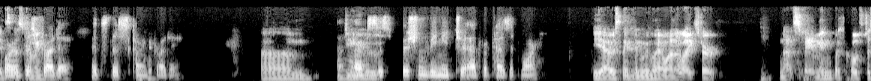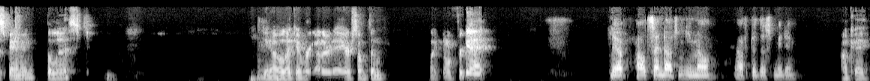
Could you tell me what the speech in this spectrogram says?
It's or this this, coming. Friday. It's this coming Okay. Friday. Um, do I have a suspicion we need to advertise it more. Yeah, I was thinking we might want to like start not spamming, but close to spamming the list. You know, like every other day or something. Like, don't forget. Yep, I'll send out an email after this meeting. Okay.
